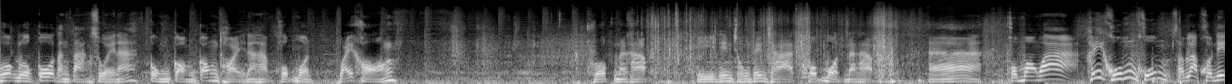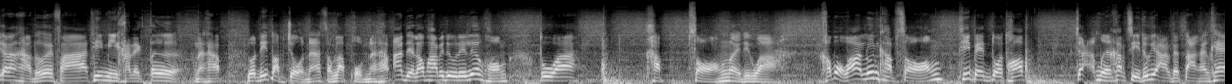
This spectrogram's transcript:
พวกโลโก้ต่างๆ สวยนะกล่องกล่องกล้องถอยนะครับ ครบหมดไว้ของ ครบนะครับมีเท่นชงเท่นชาร์จครบหมดนะครับอ่าผมมองว่าเฮ้ยคุ้มคุ้มสำหรับคนที่กำลังหารถไฟฟ้าที่มีคาแรคเตอร์นะครับรถนี้ตอบโจทย์นะสำหรับผมนะครับอะเดี๋ยวเราพาไปดูในเรื่องของตัวขับ 2 หน่อยดีกว่า เขาบอกว่ารุ่นขับ 2 ที่เป็นตัวท็อปจะเหมือนขับ 4 ทุกอย่างแต่ต่างกันแค่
